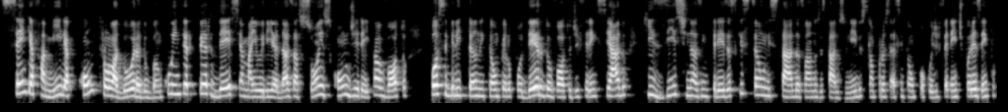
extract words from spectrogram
sem que a família controladora do Banco Inter perdesse a maioria das ações com direito a voto, possibilitando então pelo poder do voto diferenciado que existe nas empresas que estão listadas lá nos Estados Unidos, que é um processo então um pouco diferente, por exemplo,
